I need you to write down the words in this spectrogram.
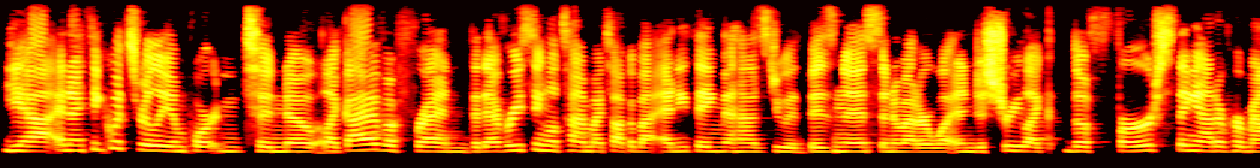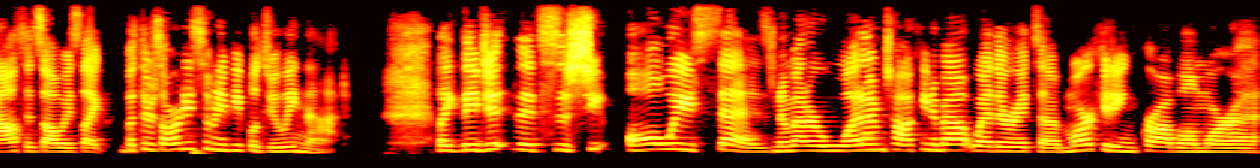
Yeah. And I think what's really important to note like, I have a friend that every single time I talk about anything that has to do with business and no matter what industry, like the first thing out of her mouth is always like, but there's already so many people doing that. Like they just, it's just, she always says, no matter what I'm talking about, whether it's a marketing problem or a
